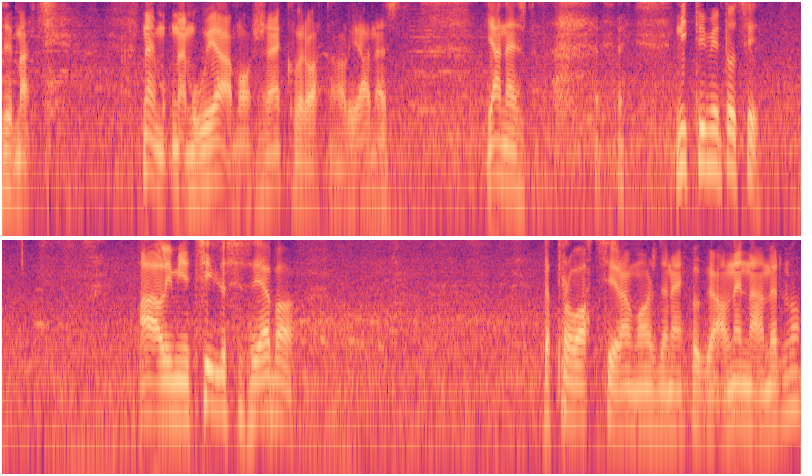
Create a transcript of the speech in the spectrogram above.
zebanci. Ne, ne mogu ja, može neko, verovatno, ali ja ne znam. Ja ne znam. Niti mi je to cilj ali mi je cilj da se zajebao da provociram možda nekoga, ali ne namerno,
